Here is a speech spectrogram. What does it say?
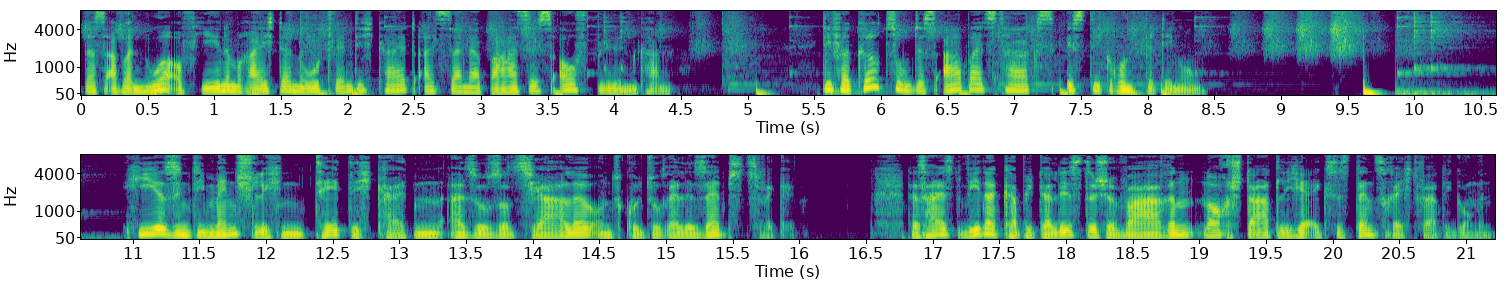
das aber nur auf jenem Reich der Notwendigkeit als seiner Basis aufblühen kann. Die Verkürzung des Arbeitstags ist die Grundbedingung. Hier sind die menschlichen Tätigkeiten also soziale und kulturelle Selbstzwecke. Das heißt weder kapitalistische Waren noch staatliche Existenzrechtfertigungen.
